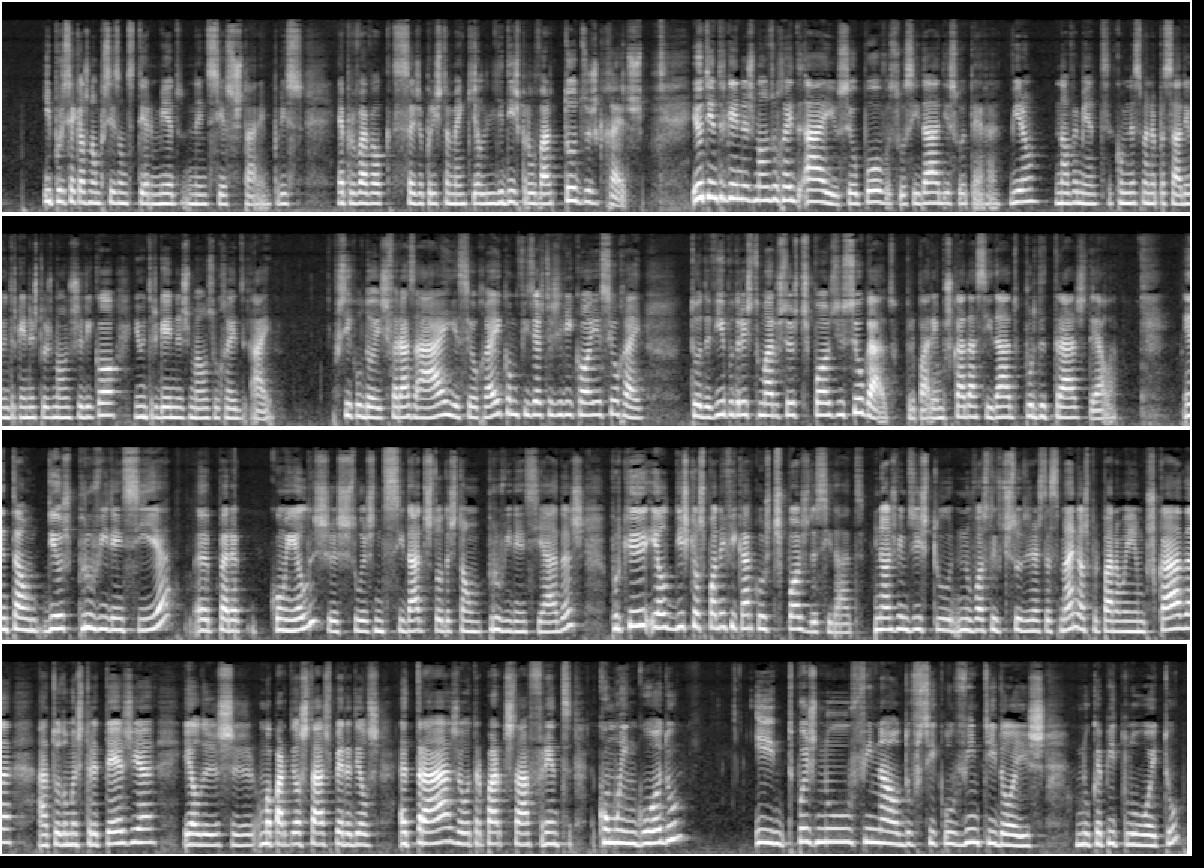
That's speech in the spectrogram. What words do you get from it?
E por isso é que eles não precisam de ter medo nem de se assustarem. Por isso é provável que seja por isto também que ele lhe diz para levar todos os guerreiros. Eu te entreguei nas mãos o rei de Ai, o seu povo, a sua cidade e a sua terra. Viram? Novamente, como na semana passada, eu entreguei nas tuas mãos Jericó, eu entreguei nas mãos o rei de Ai. Versículo 2: Farás a Ai e a seu rei como fizeste a Jericó e a seu rei. Todavia podereis tomar os seus despojos e o seu gado. Preparem emboscada à cidade por detrás dela. Então Deus providencia uh, para com eles, as suas necessidades todas estão providenciadas, porque ele diz que eles podem ficar com os despojos da cidade. E nós vimos isto no vosso livro de estudos esta semana, eles preparam a emboscada, há toda uma estratégia, eles, uma parte deles está à espera deles atrás, a outra parte está à frente como um engodo, e depois no final do versículo 22, no capítulo 8,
